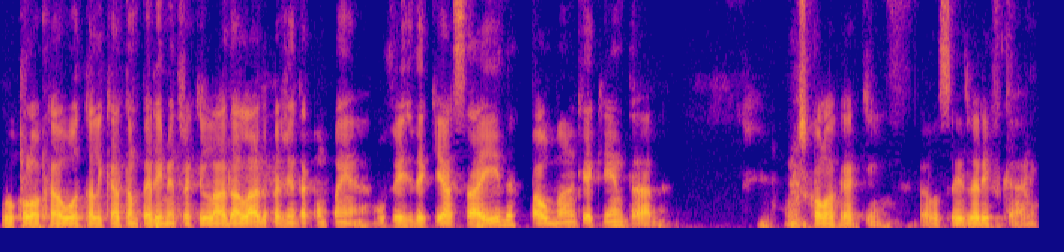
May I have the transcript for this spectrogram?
Vou colocar o outro alicate amperímetro aqui lado a lado para a gente acompanhar. O verde aqui é a saída, para o banco e aqui é a entrada. Vamos colocar aqui para vocês verificarem.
